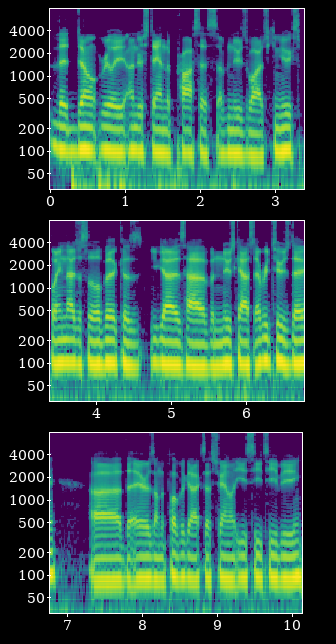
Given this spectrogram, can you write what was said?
that don't really understand the process of Newswatch, can you explain that just a little bit? Because you guys have a newscast every Tuesday uh, that airs on the public access channel ECTV.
